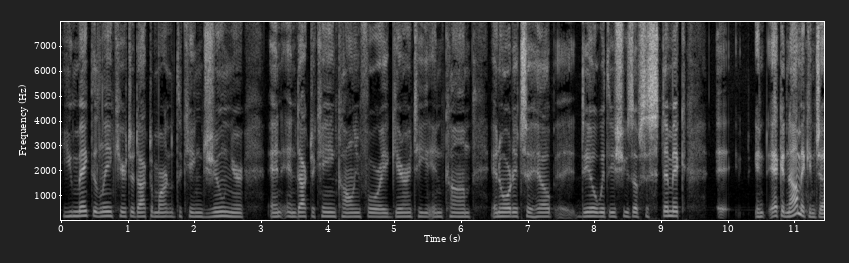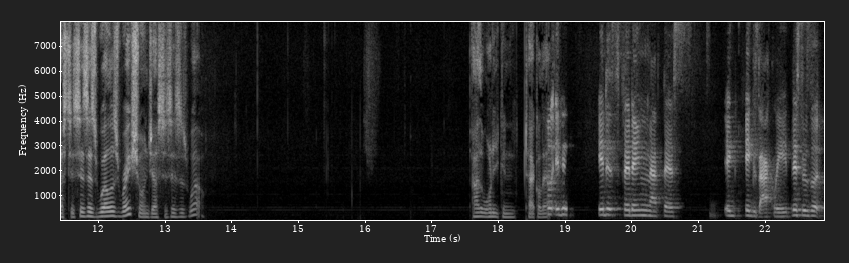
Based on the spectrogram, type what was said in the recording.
You make the link here to Dr. Martin Luther King Jr. and, and Dr. King calling for a guaranteed income in order to help uh, deal with issues of systemic uh, economic injustices as well as racial injustices as well. Either one of you can tackle that. So it is, it is fitting that this exactly this is a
